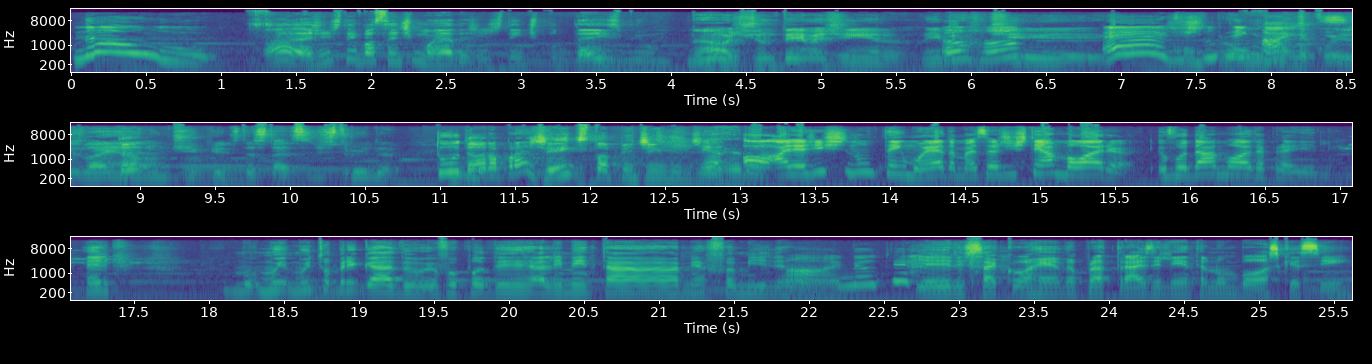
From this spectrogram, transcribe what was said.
Não! Ah, a gente tem bastante moeda, a gente tem tipo 10 mil. Não, a gente não tem mais dinheiro. Lembra que a gente. É, a gente não comprou tem um mais. de coisa lá em Então- Iron Deep antes da cidade ser destruída. Tudo. Então era pra gente estar pedindo É, dinheiro. ó, ali a gente não tem moeda, mas a gente tem a mora. Eu vou dar a mora pra ele. Ele. "Mu- mu- Muito obrigado, eu vou poder alimentar a minha família. Ai, meu Deus. E aí ele sai correndo pra trás, ele entra num bosque assim.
